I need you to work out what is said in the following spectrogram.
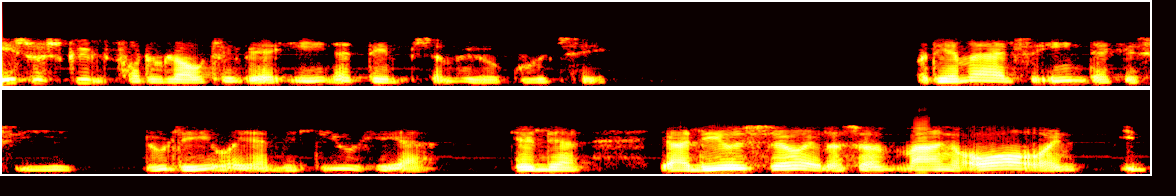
Jesus skyld får du lov til at være en af dem, som hører Gud til. Og det er mig altså en, der kan sige, nu lever jeg mit liv her. Jeg, jeg har levet så eller så mange år, og, en,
